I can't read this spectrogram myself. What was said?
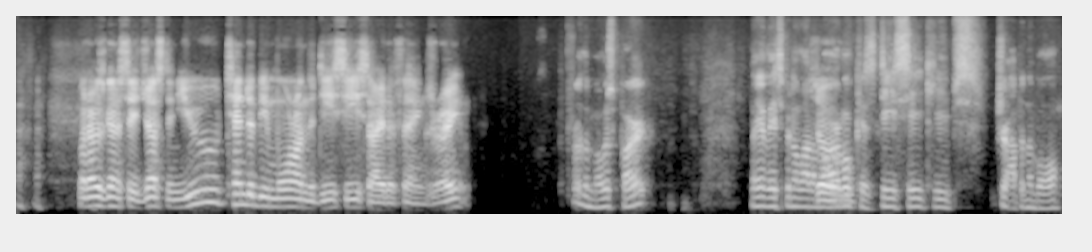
but I was going to say, Justin, you tend to be more on the DC side of things, right? For the most part, lately it's been a lot of So- Marvel because DC keeps dropping the ball.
